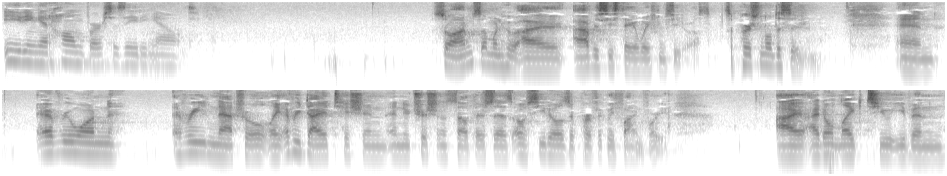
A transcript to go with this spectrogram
eating at home versus eating out. So I'm someone who I, I obviously stay away from seed oils. It's a personal decision. And everyone, every natural, like every dietitian and nutritionist out there says, oh, seed oils are perfectly fine for you. I, I don't like to even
